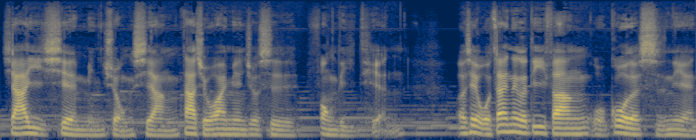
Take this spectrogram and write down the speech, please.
嘉义县民雄乡，大学外面就是凤梨田，而且我在那个地方，我过了十年，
